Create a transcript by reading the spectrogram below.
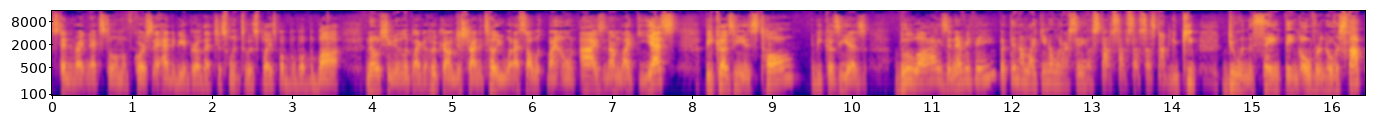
standing right next to him. Of course, it had to be a girl that just went to his place, blah, blah, blah, blah, blah. No, she didn't look like a hooker. I'm just trying to tell you what I saw with my own eyes. And I'm like, yes, because he is tall and because he has blue eyes and everything. But then I'm like, you know what, Arsenio? Stop, stop, stop, stop, stop. You keep doing the same thing over and over. Stop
